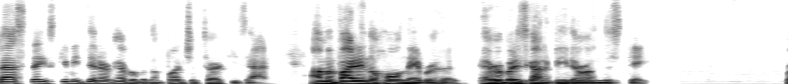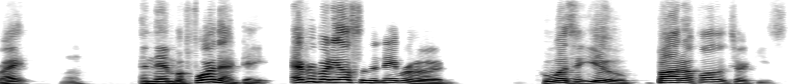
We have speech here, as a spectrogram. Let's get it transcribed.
best Thanksgiving dinner ever with a bunch of turkeys at it. I'm inviting the whole neighborhood. Everybody's got to be there on this date, right? And then before that date, everybody else in the neighborhood who wasn't you bought up all the turkeys.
